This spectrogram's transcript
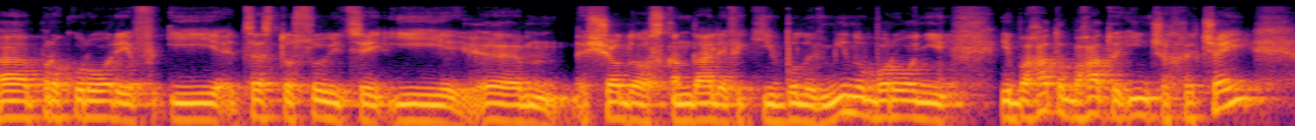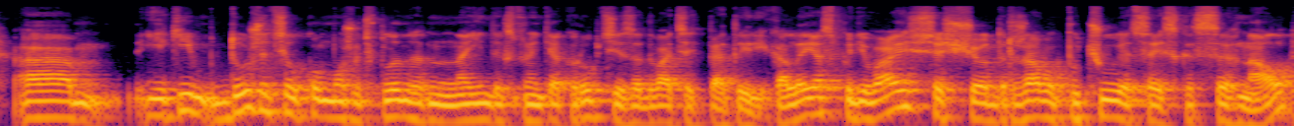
е, прокурорів, і це стосується і е, щодо скандалів, які були в Мінобороні, і багато багато інших речей, е, які дуже цілком можуть вплинути на індекс прийняття корупції за 25 рік. Але я сподіваюся, що держава почує цей сигнал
